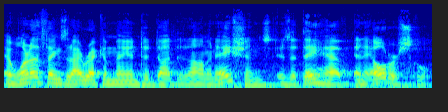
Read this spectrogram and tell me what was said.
And one of the things that I recommend to denominations is that they have an elder school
